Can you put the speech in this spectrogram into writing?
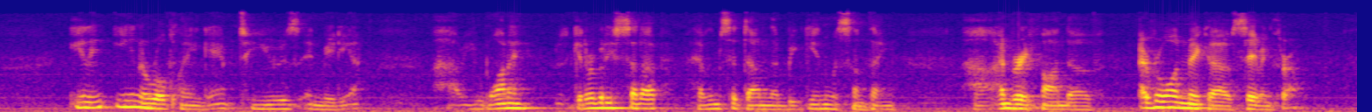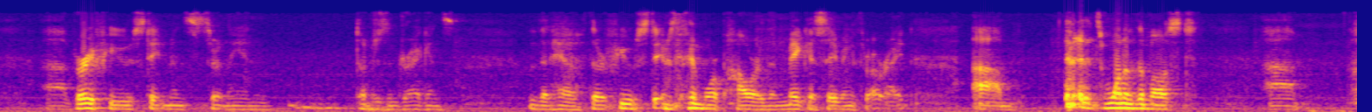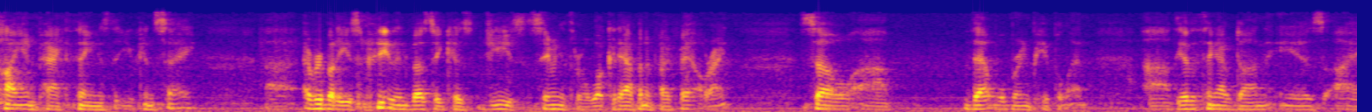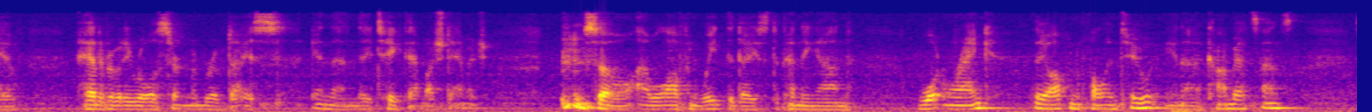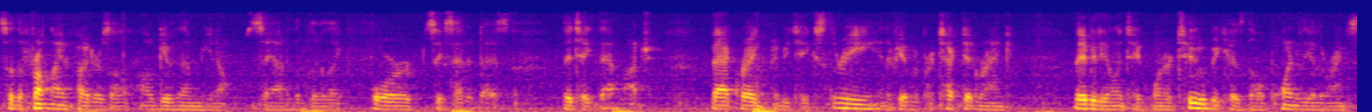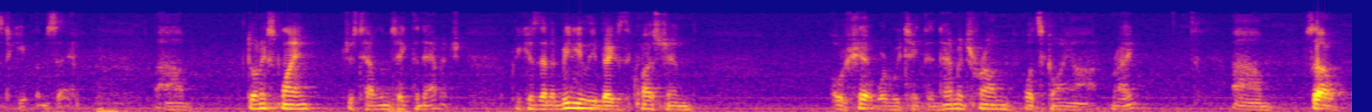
in, in a role-playing game to use in media, uh, you want to get everybody set up, have them sit down and then begin with something. Uh, I'm very fond of everyone make a saving throw. Uh, very few statements, certainly in Dungeons and Dragons, that have there are few statements that have more power than make a saving throw, right? Um, it's one of the most uh, high impact things that you can say. Everybody is immediately invested because, geez, saving throw, what could happen if I fail, right? So uh, that will bring people in. Uh, the other thing I've done is I have had everybody roll a certain number of dice and then they take that much damage. so I will often weight the dice depending on what rank they often fall into in a combat sense. So the frontline fighters, I'll, I'll give them, you know, say out of the blue, like four six-sided dice. They take that much. Back rank maybe takes three, and if you have a protected rank, Maybe they only take one or two because the whole point of the other ranks is to keep them safe. Um, don't explain, just have them take the damage. Because that immediately begs the question, oh shit, where do we take the damage from? What's going on, right? Um, so,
